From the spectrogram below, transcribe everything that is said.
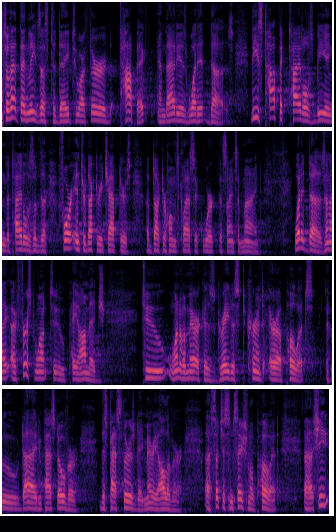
And so that then leads us today to our third topic, and that is what it does. These topic titles being the titles of the four introductory chapters of Dr. Holmes' classic work, The Science of Mind. What it does. And I, I first want to pay homage to one of America's greatest current era poets who died, who passed over this past Thursday, Mary Oliver. Uh, such a sensational poet. Uh, she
